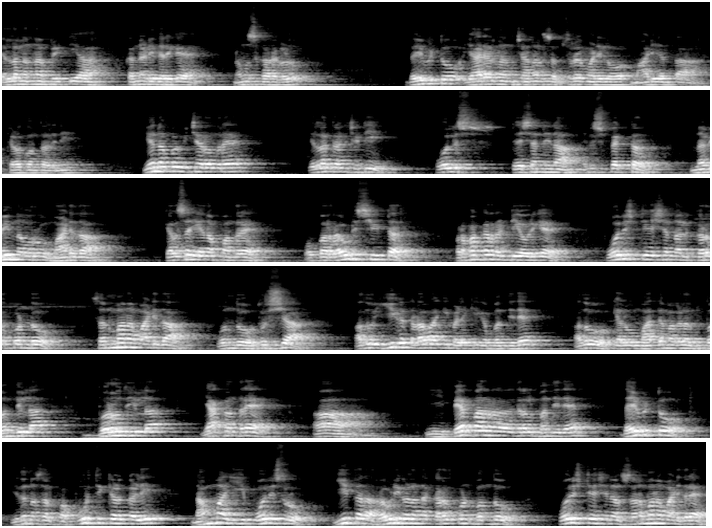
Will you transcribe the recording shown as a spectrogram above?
ಎಲ್ಲ ನನ್ನ ಪ್ರೀತಿಯ ಕನ್ನಡಿಗರಿಗೆ ನಮಸ್ಕಾರಗಳು. ದಯವಿಟ್ಟು ಯಾರ್ಯಾರು ನನ್ನ ಚಾನಲ್ ಸಬ್ಸ್ಕ್ರೈಬ್ ಮಾಡಿಲ್ಲೋ ಮಾಡಿ ಅಂತ ಕೇಳ್ಕೊತಾ ಇದ್ದೀನಿ. ಏನಪ್ಪ ವಿಚಾರ ಅಂದರೆ ಎಲೆಕ್ಟ್ರಾನಿಕ್ ಸಿಟಿ ಪೊಲೀಸ್ ಸ್ಟೇಷನ್ನಿನ ಇನ್ಸ್ಪೆಕ್ಟರ್ ನವೀನ್ ಅವರು ಮಾಡಿದ ಕೆಲಸ ಏನಪ್ಪ ಅಂದರೆ, ಒಬ್ಬ ರೌಡಿ ಶೀಟರ್ ಪ್ರಭಾಕರ್ ರೆಡ್ಡಿ ಅವರಿಗೆ ಪೊಲೀಸ್ ಸ್ಟೇಷನ್ನಲ್ಲಿ ಕರೆದುಕೊಂಡು ಸನ್ಮಾನ ಮಾಡಿದ ಒಂದು ದೃಶ್ಯ. ಅದು ಈಗ ತಡವಾಗಿ ಬೆಳಕಿಗೆ ಬಂದಿದೆ. ಅದು ಕೆಲವು ಮಾಧ್ಯಮಗಳಲ್ಲಿ ಬಂದಿಲ್ಲ. ಬರೋದಿಲ್ಲ. ಯಾಕಂದರೆ ಈ ಪೇಪರ್ ಇದರಲ್ಲಿ ಬಂದಿದೆ. ದಯವಿಟ್ಟು ಇದನ್ನು ಸ್ವಲ್ಪ ಪೂರ್ತಿ ಕೇಳ್ಕೊಳ್ಳಿ. ನಮ್ಮ ಈ ಪೊಲೀಸರು ಈ ಥರ ರೌಡಿಗಳನ್ನು ಕರೆದುಕೊಂಡು ಬಂದು ಪೊಲೀಸ್ ಸ್ಟೇಷನಲ್ಲಿ ಸನ್ಮಾನ ಮಾಡಿದರೆ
